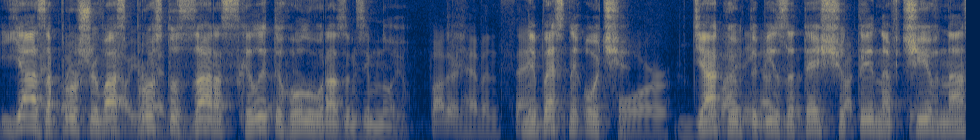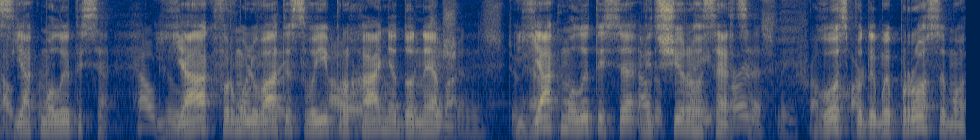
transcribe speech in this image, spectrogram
Я запрошую вас просто зараз схилити голову разом зі мною. Небесний Отче, дякуємо тобі за те, що ти навчив нас, як молитися, як формулювати свої прохання до неба, як молитися від щирого серця. Господи, ми просимо,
